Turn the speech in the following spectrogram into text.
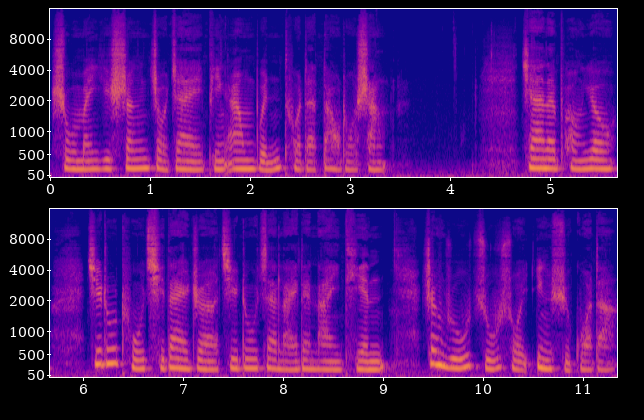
使我们一生走在平安稳妥的道路上。亲爱的朋友，基督徒期待着基督再来的那一天，正如主所应许过的。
